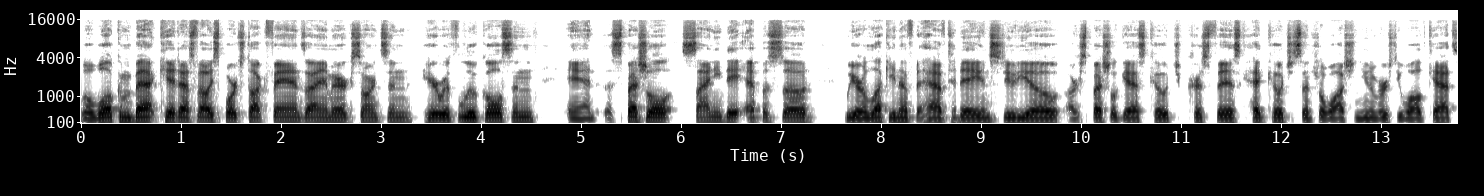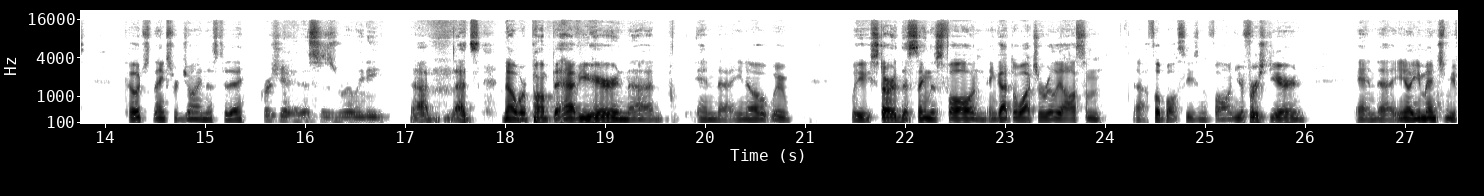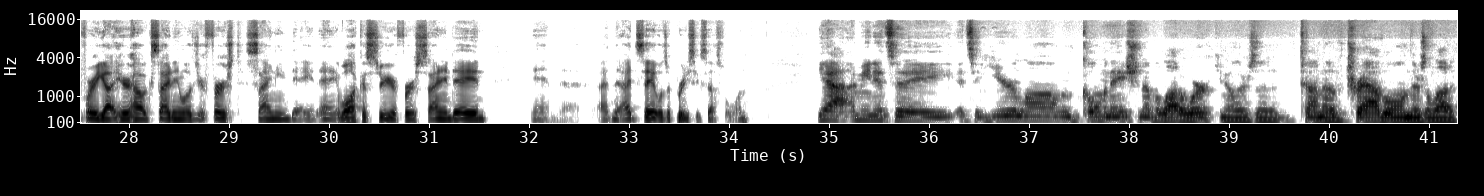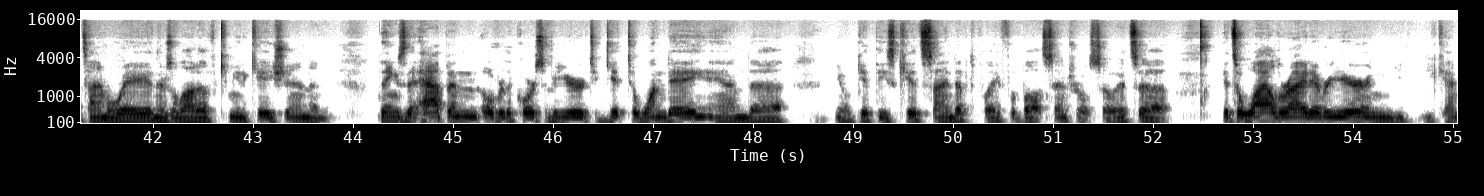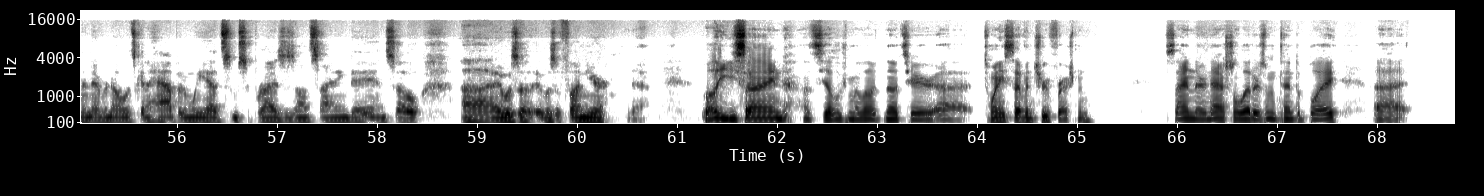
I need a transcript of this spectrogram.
Well, welcome back, Kittitas Valley Sports Talk fans. I am Eric Sorensen here with Luke Olson and a special signing day episode. We are lucky enough to have today in studio our special guest, Coach Chris Fisk, head coach of Central Washington University Wildcats. Coach, thanks for joining us today. Appreciate it. This is really neat. Uh, that's no, we're pumped to have you here, and uh, and uh, you know we we started this thing this fall and, and got to watch a really awesome uh, football season fall in your first year, and and uh, you know you mentioned before you got here how exciting was your first signing day, and, walk us through your first signing day, and and uh, I'd, I'd say it was a pretty successful one. Yeah, I mean it's a it's a year long culmination of a lot of work. You know, there's a ton of travel and there's a lot of time away and there's a lot of communication and things that happen over the course of a year to get to one day and uh, you know get these kids signed up to play football at Central. So it's a it's a wild ride every year, and you, you kind of never know what's going to happen. We had some surprises on signing day, and so uh, it was a it was a fun year. Yeah. Well, you signed, let's see, I look at my notes here. Uh, 27 true freshmen signed their national letters of intent to play. Uh,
